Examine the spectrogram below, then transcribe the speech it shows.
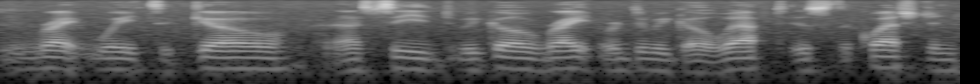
the right way to go. I see, do we go right or do we go left is the question.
